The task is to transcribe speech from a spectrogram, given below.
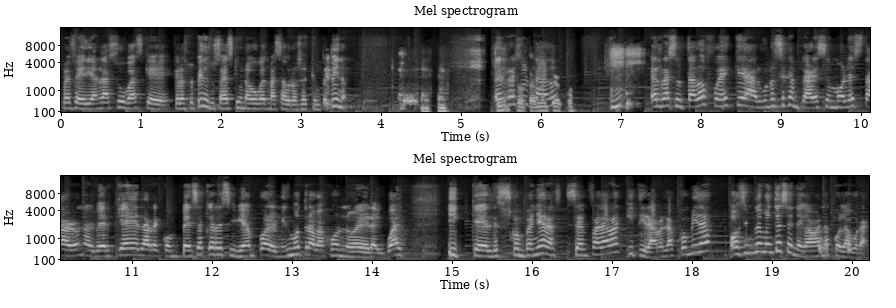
preferían las uvas que, los pepinos. Tú sabes que una uva es más sabrosa que un pepino. el, resultado, el resultado fue que algunos ejemplares se molestaron al ver que la recompensa que recibían por el mismo trabajo no era igual y que el de sus compañeras se enfadaban y tiraban la comida o simplemente se negaban a colaborar.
